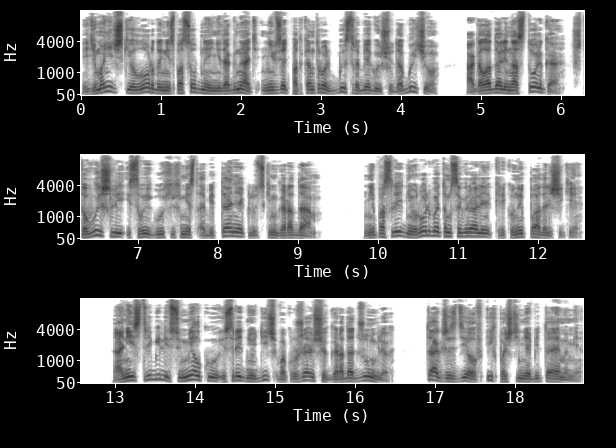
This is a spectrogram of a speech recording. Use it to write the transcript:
и демонические лорды, не способные ни догнать, ни взять под контроль быстро бегающую добычу, оголодали настолько, что вышли из своих глухих мест обитания к людским городам. Не последнюю роль в этом сыграли крикуны-падальщики, они истребили всю мелкую и среднюю дичь в окружающих города-джунглях, также сделав их почти необитаемыми.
